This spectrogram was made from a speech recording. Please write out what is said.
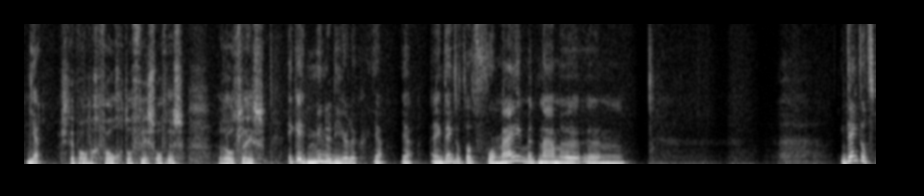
Ja, Als je het hebt over gevogelte of vis of dus rood vlees. ik eet minder dierlijk, ja, ja. En ik denk dat dat voor mij met name... ehm, ik, denk dat,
